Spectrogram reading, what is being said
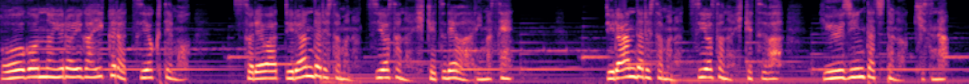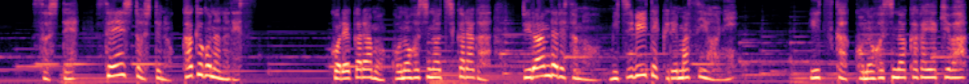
黄金の鎧がいくら強くてもそれはデュランダル様の強さの秘訣ではありません。デュランダル様の強さの秘訣は友人たちとの絆そして戦士としての覚悟なのです。これからもこの星の力がデュランダル様を導いてくれますように。いつかこの星の輝きは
